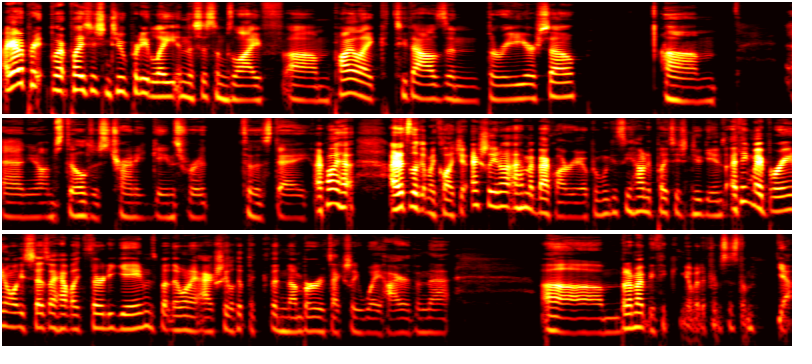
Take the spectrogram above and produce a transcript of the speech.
I got a pre- PlayStation 2 pretty late in the system's life, um, probably like 2003 or so. Um, and you know, I'm still just trying to get games for it to this day. I probably have. I'd have to look at my collection. Actually, you know, I have my backlog reopen. We can see how many PlayStation 2 games. I think my brain always says I have like 30 games, but then when I actually look at the the number, it's actually way higher than that. Um, but I might be thinking of a different system. Yeah.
